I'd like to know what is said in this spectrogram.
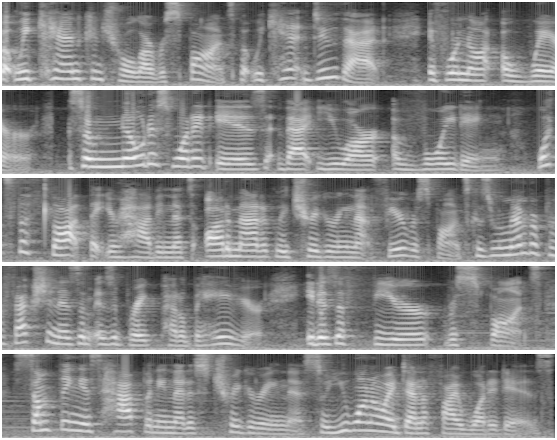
but we can control our response. But we can't do that if we're not aware. So, notice what it is that you are avoiding. What's the thought that you're having that's automatically triggering that fear response? Because remember, perfectionism is a brake pedal behavior. It is a fear response. Something is happening that is triggering this. So you want to identify what it is.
